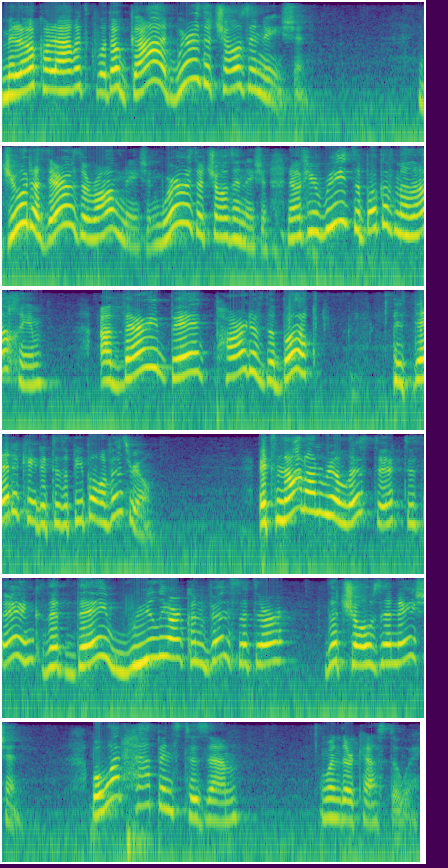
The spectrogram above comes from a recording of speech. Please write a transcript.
Kol haaretz kvodo. God, we're the chosen nation. Judah, they're the wrong nation. We're the chosen nation. Now, if you read the book of Melachim, a very big part of the book is dedicated to the people of Israel. It's not unrealistic to think that they really are convinced that they're the chosen nation. But what happens to them when they're cast away?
